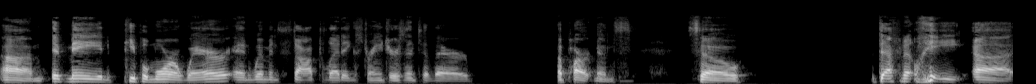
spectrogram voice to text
um, it made people more aware and women stopped letting strangers into their apartments. So definitely, uh,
